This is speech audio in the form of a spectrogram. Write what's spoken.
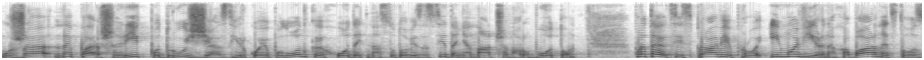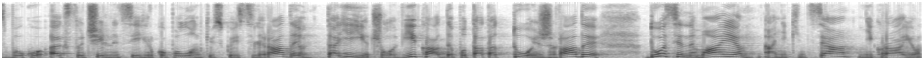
Уже не перший рік подружжя з гіркої полонки ходить на судові засідання, наче на роботу. Проте у цій справі про імовірне хабарництво з боку екс-очільниці гіркополонківської сільради та її чоловіка, депутата тої ж ради, досі немає ані кінця, ні краю.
